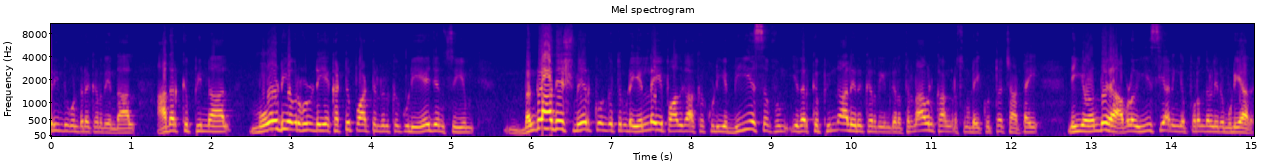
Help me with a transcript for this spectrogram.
எரிந்து கொண்டிருக்கிறது என்றால் அதற்கு பின்னால் மோடி அவர்களுடைய கட்டுப்பாட்டில் இருக்கக்கூடிய ஏஜென்சியும் பங்களாதேஷ் மேற்கு வங்கத்தினுடைய எல்லையை பாதுகாக்கக்கூடிய பிஎஸ்எஃப்பும் இதற்கு பின்னால் இருக்கிறது என்கிற திரிணாமுல் காங்கிரசினுடைய குற்றச்சாட்டை நீங்கள் வந்து அவ்வளோ ஈஸியாக நீங்கள் புறந்தள்ளிட முடியாது.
